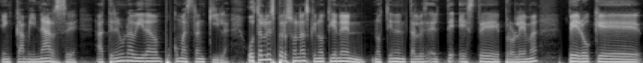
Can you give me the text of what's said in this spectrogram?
encaminarse a tener una vida un poco más tranquila. O tal vez personas que no tienen, no tienen tal vez este problema, pero que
